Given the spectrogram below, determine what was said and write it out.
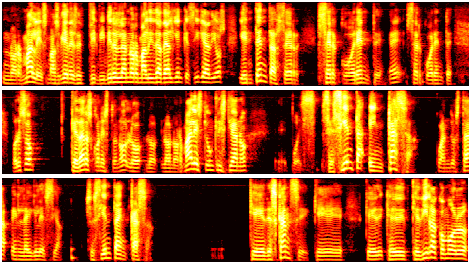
normales, más bien, es decir, vivir en la normalidad de alguien que sigue a Dios e intenta ser, ser coherente, ¿eh? ser coherente. Por eso, quedaros con esto, ¿no? Lo, normal es que un cristiano, eh, pues, se sienta en casa cuando está en la iglesia, se sienta en casa, que descanse, que, que, que diga como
